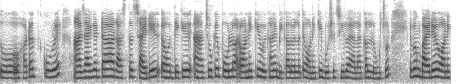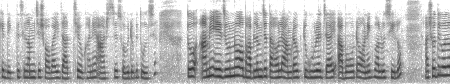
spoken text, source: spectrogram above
তো হঠাৎ করে জায়গাটা রাস্তার সাইডে দেখে চোখে পড়ল আর অনেকে ওইখানে বিকালবেলাতে অনেকে বসেছিল এলাকার লোকজন এবং বাইরেও অনেকে দেখতেছিলাম যে সবাই যাচ্ছে, ওখানে আসছে ছবি টবি তুলছে। তো আমি এজন্য ভাবলাম যে তাহলে আমরাও একটু ঘুরে যাই। আবহাওয়াটা অনেক ভালো ছিল। আর সত্যি কথা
